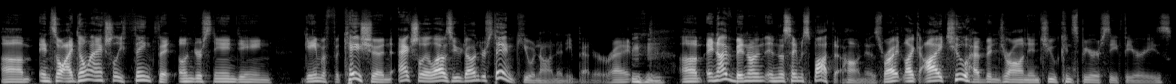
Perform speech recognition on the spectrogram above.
Um, and so I don't actually think that understanding gamification actually allows you to understand QAnon any better, right? Um, and I've been on, in the same spot that Hon is, right? Like I too have been drawn into conspiracy theories,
